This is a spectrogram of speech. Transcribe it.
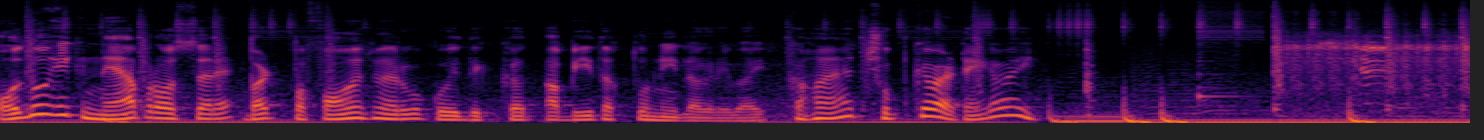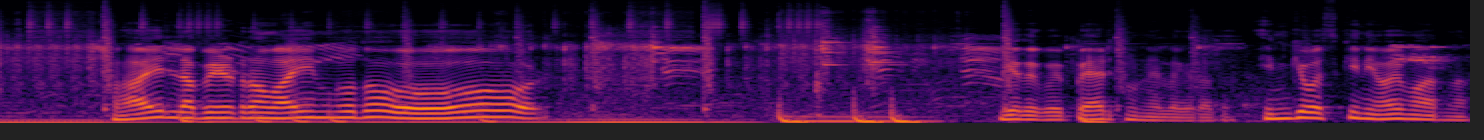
ऑल्दो एक नया प्रोसेसर है बट परफॉर्मेंस मेरे को कोई दिक्कत अभी तक तो नहीं लग रही भाई। कहाँ है? छुप के बैठेंगे भाई? भाई, लपेट रहा हूँ भाई इनको तो। ये देखो पैर छूने लग रहा था। इनके बस की नहीं भाई मारना।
